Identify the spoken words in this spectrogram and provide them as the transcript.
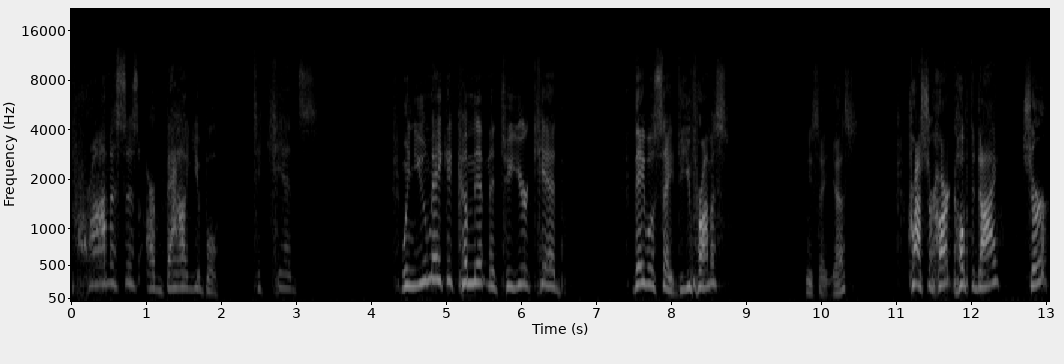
Promises are valuable to kids. When you make a commitment to your kid, they will say, Do you promise? And you say, Yes. Cross your heart and hope to die? Sure.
